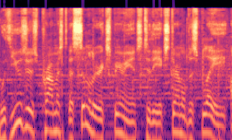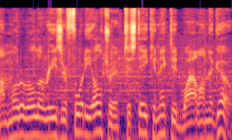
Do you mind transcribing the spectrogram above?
With users promised a similar experience to the external display on Motorola Razr 40 Ultra to stay connected while on the go.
